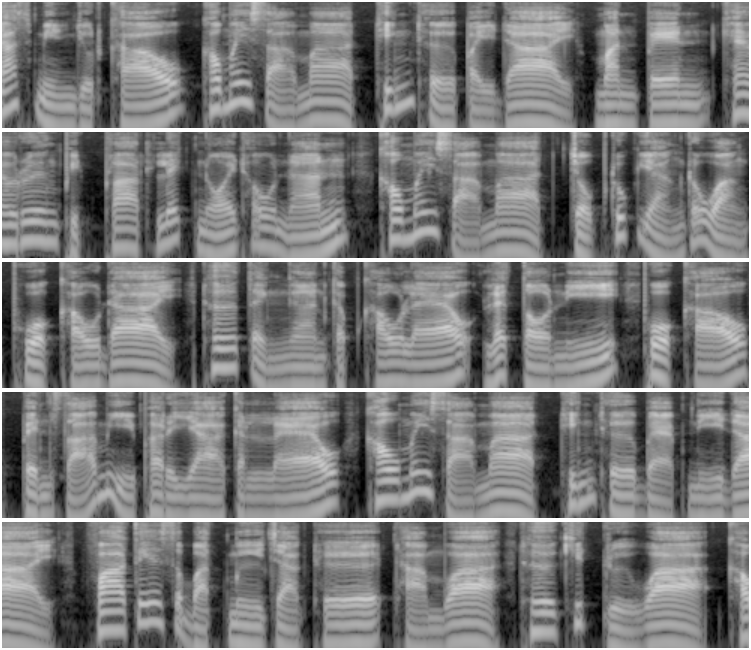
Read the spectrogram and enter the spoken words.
จัสมินหยุดเขา เขาไม่สามารถทิ้งเธอไปได้ มันเป็นแค่เรื่องผิดพลาดเล็กน้อยเท่านั้น เขาไม่สามารถจบทุกอย่างระหว่างพวกเขาได้ เธอแต่งงานกับเขาแล้ว และตอนนี้พวกเขาเป็นสามีภรรยากันแล้ว เขาไม่สามารถทิ้งเธอแบบนี้ได้ ฟาเต้สะบัดมือจากเธอ ถามว่าเธอคิดหรือว่าเขา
